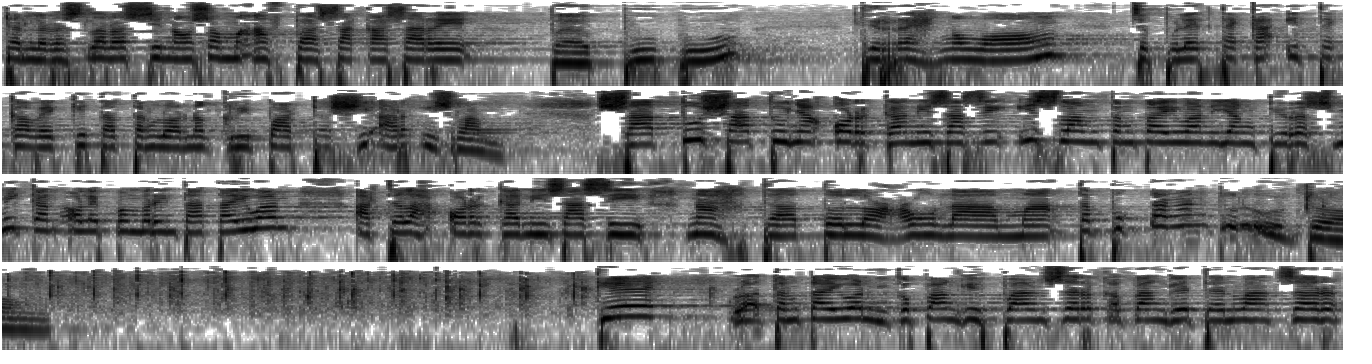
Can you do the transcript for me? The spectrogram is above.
dan leres-leres sinoso maaf bahasa kasare babu bu direh ngewong jebule TKI TKW kita teng luar negeri pada syiar Islam. Satu-satunya organisasi Islam teng Taiwan yang diresmikan oleh pemerintah Taiwan adalah organisasi Nahdlatul Ulama. Tepuk tangan dulu dong. Oke, kalau teng Taiwan kepanggih Banser, kepanggih Denwatser,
